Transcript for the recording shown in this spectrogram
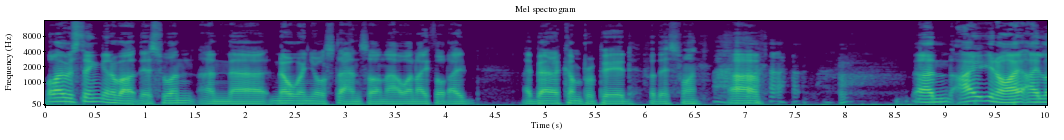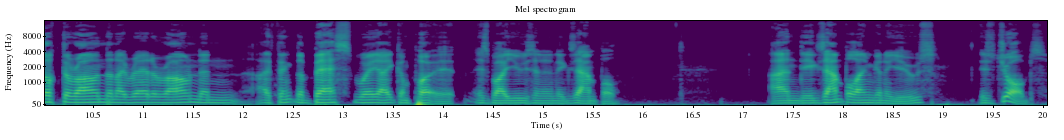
Well, I was thinking about this one and uh, knowing your stance on that one, I thought I'd I better come prepared for this one. Um, and I, you know, I, I looked around and I read around, and I think the best way I can put it is by using an example. And the example I'm going to use is jobs.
